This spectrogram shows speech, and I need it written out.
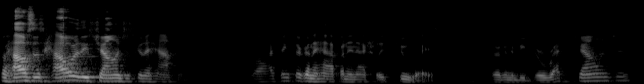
So how's this, how are these challenges going to happen? Well, I think they're going to happen in actually two ways. They're going to be direct challenges,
